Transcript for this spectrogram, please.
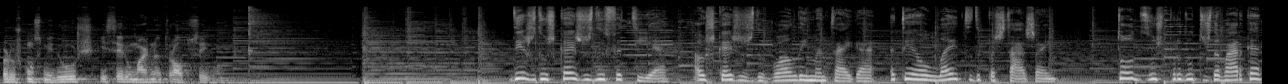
para os consumidores e ser o mais natural possível. Desde os queijos de fatia aos queijos de bola e manteiga, até ao leite de pastagem todos os produtos da marca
